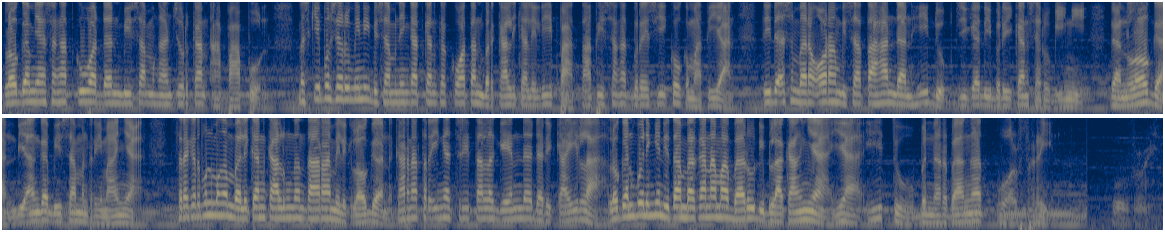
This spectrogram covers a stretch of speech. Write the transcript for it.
Logam yang sangat kuat dan bisa menghancurkan apa pun. Meskipun serum ini bisa meningkatkan kekuatan berkali-kali lipat, tapi sangat beresiko kematian. Tidak sembarang orang bisa tahan dan hidup jika diberikan serum ini. Dan Logan dianggap bisa menerimanya. Striker pun mengembalikan kalung tentara milik Logan karena teringat cerita legenda dari Kayla. Logan pun ingin ditambahkan nama baru di belakangnya, yaitu benar banget Wolverine. Wolverine.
